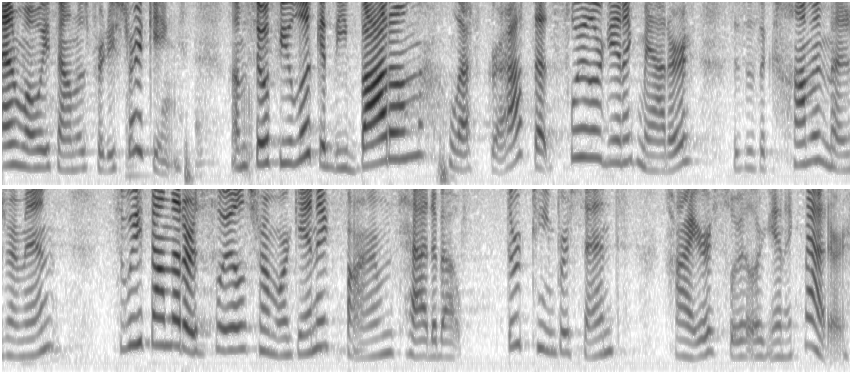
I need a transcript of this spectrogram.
And what we found was pretty striking. Um, so if you look at the bottom left graph, that's soil organic matter. This is a common measurement. So we found that our soils from organic farms had about 13% higher soil organic matter.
